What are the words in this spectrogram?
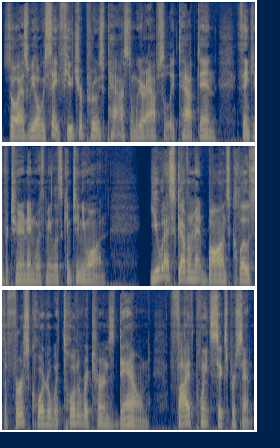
So, as we always say, future proves past, and we are absolutely tapped in. Thank you for tuning in with me. Let's continue on. U.S. government bonds closed the first quarter with total returns down 5.6%,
